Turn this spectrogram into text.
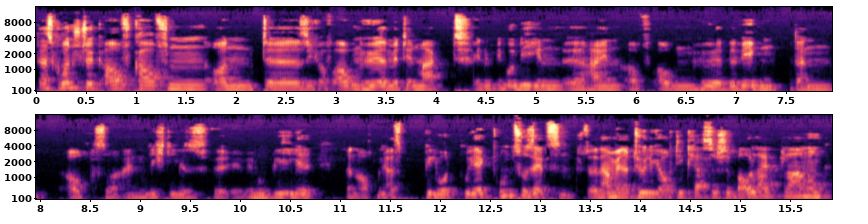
das Grundstück aufkaufen und äh, sich auf Augenhöhe mit den Markt in Immobilienhain auf Augenhöhe bewegen, dann auch so ein wichtiges äh, Immobilie dann auch mehr als Pilotprojekt umzusetzen. Dann haben wir natürlich auch die klassische Bauleitplanung.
